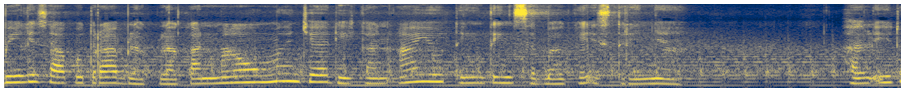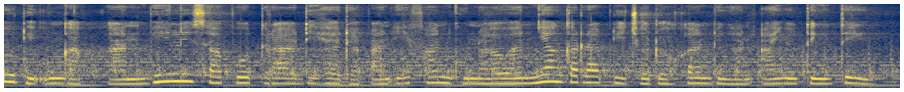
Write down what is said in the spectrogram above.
Billy Saputra belak-belakan mau menjadikan Ayu Ting Ting sebagai istrinya. Hal itu diungkapkan Billy Saputra di hadapan Ivan Gunawan yang kerap dijodohkan dengan Ayu Ting Ting.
